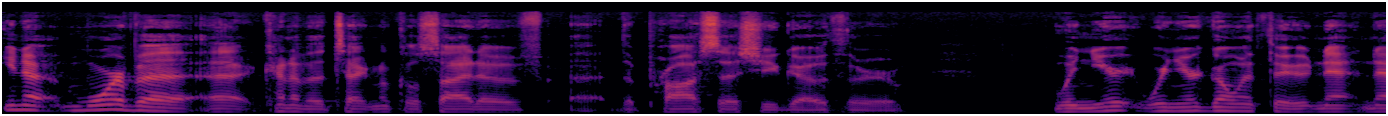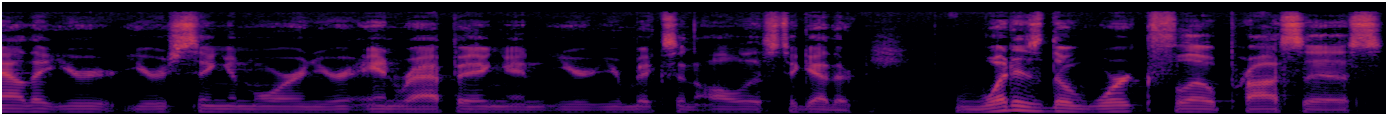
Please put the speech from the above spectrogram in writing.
you know, more of a uh, kind of a technical side of uh, the process you go through when you're when you're going through now, now that you're you're singing more and you're and rapping and you're you're mixing all this together. What is the workflow process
